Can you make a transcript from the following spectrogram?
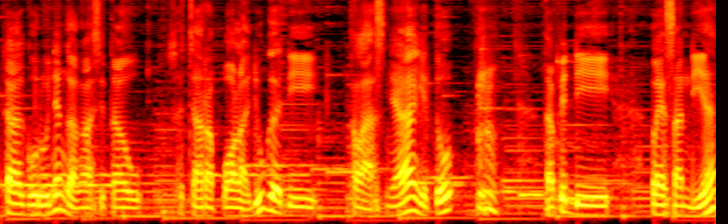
eh, gurunya nggak ngasih tahu secara pola juga di kelasnya gitu. Tapi di lesan dia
